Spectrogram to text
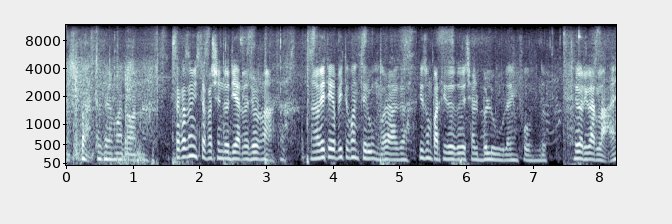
Aspetta della madonna Questa cosa mi sta facendo odiare la giornata. Non avete capito quanto è lungo raga. Io sono partito dove c'è il blu là in fondo. Devo arrivare là eh.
